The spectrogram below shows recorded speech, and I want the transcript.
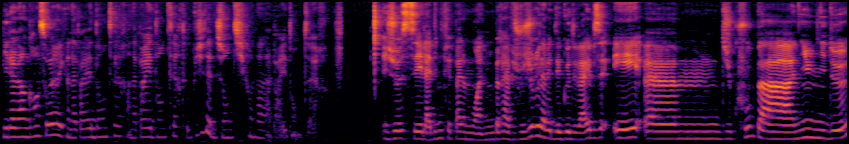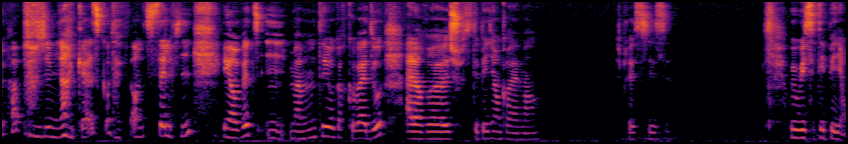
Il avait un grand sourire avec un appareil dentaire. Un appareil dentaire, t'es obligé d'être gentil quand t'as un appareil dentaire. Je sais, la vie ne fait pas le moine. Bref, je vous jure, il avait des good vibes. Et euh, du coup, bah, ni une ni deux, hop, j'ai mis un casque, on a fait un petit selfie. Et en fait, il m'a monté au Corcovado. Alors, euh, c'était payant quand même, hein. Je précise. Oui, oui, c'était payant.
